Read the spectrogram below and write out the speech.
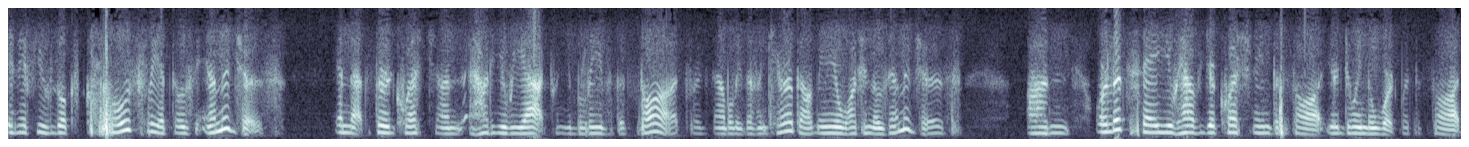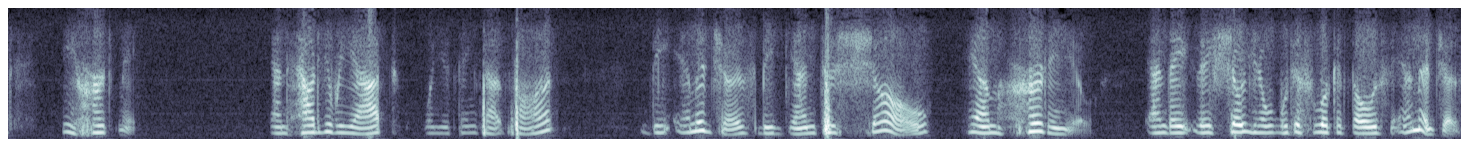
and if you look closely at those images, in that third question, how do you react when you believe the thought? For example, he doesn't care about me. You're watching those images um, or let's say you have you're questioning the thought, you're doing the work with the thought. He hurt me. And how do you react when you think that thought? The images begin to show him hurting you. And they, they show, you know, we'll just look at those images.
